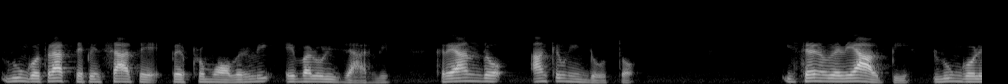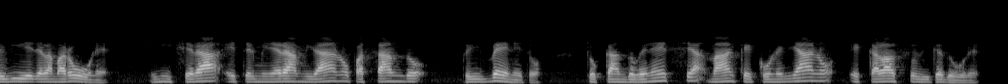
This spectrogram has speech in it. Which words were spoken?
lungo tratte pensate per promuoverli e valorizzarli, creando anche un indotto. Il treno delle Alpi, lungo le vie della Marone, Inizierà e terminerà a Milano passando per il Veneto, toccando Venezia, ma anche Conegliano e Calalzo di Cadore.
